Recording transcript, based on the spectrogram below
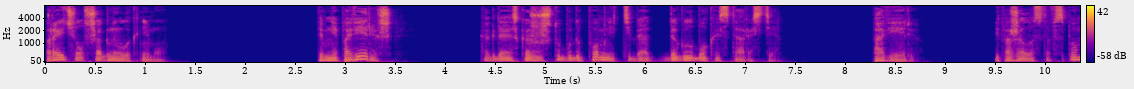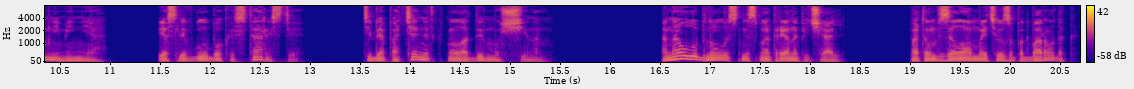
Рэйчел шагнула к нему. «Ты мне поверишь, когда я скажу, что буду помнить тебя до глубокой старости. Поверю. И, пожалуйста, вспомни меня, если в глубокой старости тебя потянет к молодым мужчинам. Она улыбнулась, несмотря на печаль. Потом взяла Мэтью за подбородок,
